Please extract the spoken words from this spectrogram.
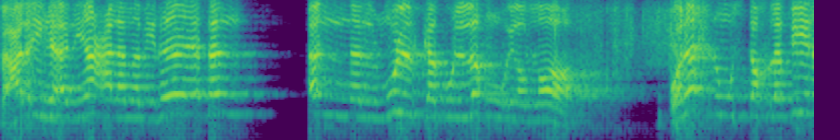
فعليه أن يعلم بداية أن الملك كله إلى الله. ونحن مستخلفين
